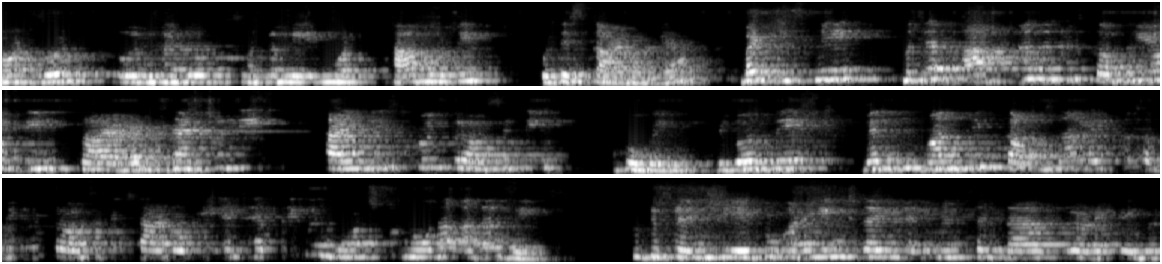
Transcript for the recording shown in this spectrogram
not good तो उनका जो मतलब मेन मोटिव था मोटिव वो डिस्कार्ड हो गया। बट इसमें मतलब after the discovery of these triad naturally scientist को क्यूरियोसिटी हो गई। Because they when one thing comes ना लाइक तो सभी की क्यूरियोसिटी स्टार्ट हो गई and everyone wants to know the other way to differentiate to arrange the elements in the periodic table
